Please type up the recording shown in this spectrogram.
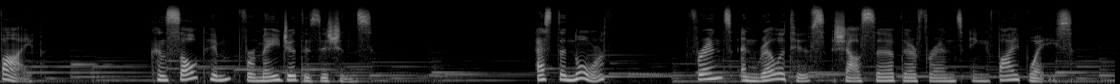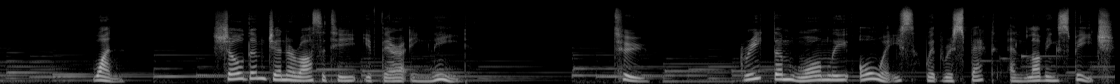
5. Consult him for major decisions. As the North, friends and relatives shall serve their friends in five ways. 1. Show them generosity if they are in need. 2. Greet them warmly always with respect and loving speech.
